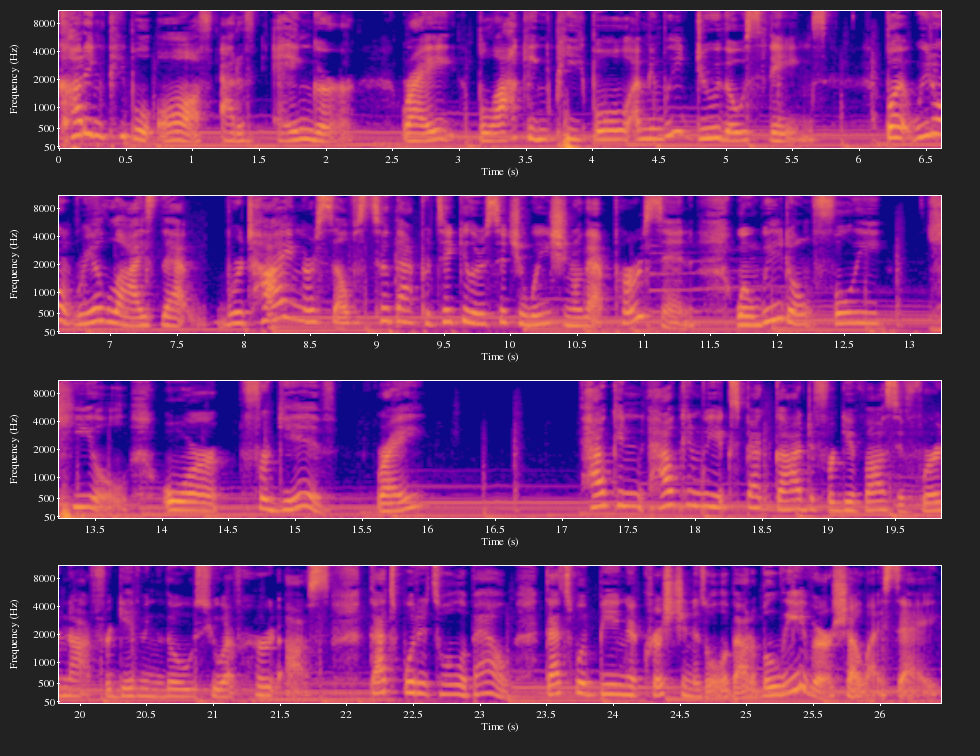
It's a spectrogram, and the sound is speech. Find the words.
cutting people off out of anger, right? Blocking people. I mean, we do those things but we don't realize that we're tying ourselves to that particular situation or that person when we don't fully heal or forgive, right? How can how can we expect God to forgive us if we're not forgiving those who have hurt us? That's what it's all about. That's what being a Christian is all about, a believer, shall I say.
